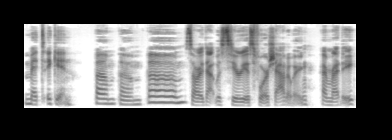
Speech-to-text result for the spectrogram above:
met again. Bum, bum, bum. Sorry, that was serious foreshadowing. I'm ready.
